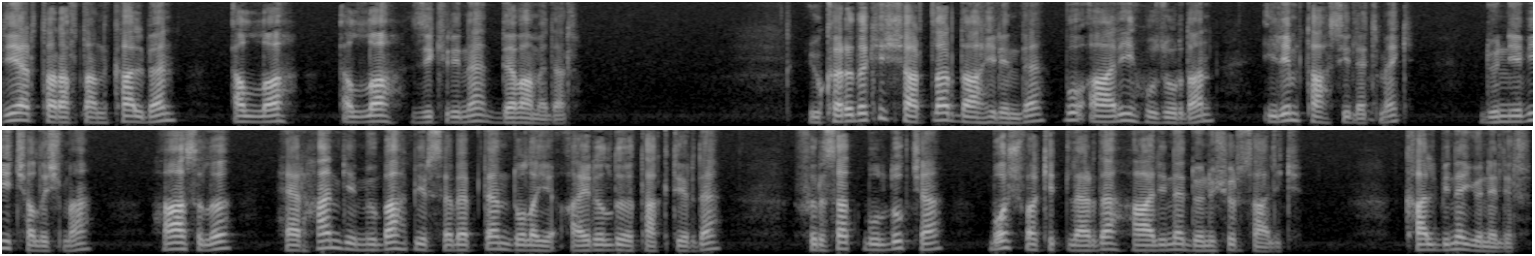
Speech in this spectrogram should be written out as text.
Diğer taraftan kalben Allah, Allah zikrine devam eder. Yukarıdaki şartlar dahilinde bu âli huzurdan ilim tahsil etmek, dünyevi çalışma, hasılı herhangi mübah bir sebepten dolayı ayrıldığı takdirde, fırsat buldukça boş vakitlerde haline dönüşür salik. Kalbine yönelir.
